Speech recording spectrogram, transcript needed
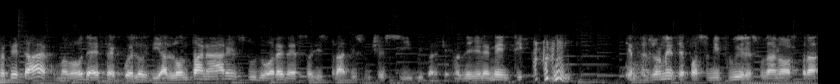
Proprietà, come avevo detto, è quello di allontanare il sudore verso gli strati successivi, perché uno degli elementi che maggiormente possono influire sulla nostra,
